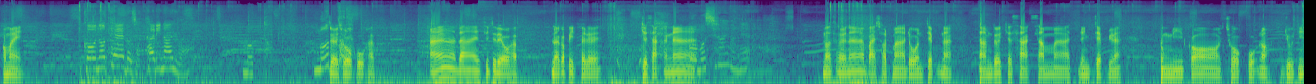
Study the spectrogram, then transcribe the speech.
เอาใหม่เจอโชคูครับ อ่าได้ซิตาเดลครับ แล้วก็ปิดไปเลย เจสักข้างหน้า นอสเโซเลนาบายช็อตมาโดนเจ็บหนัก ตามด้วยเจสักซ้ำมายังเจ็บอยู่นะ ตรงนี้ก็โชกุเนาะอยู่นี่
